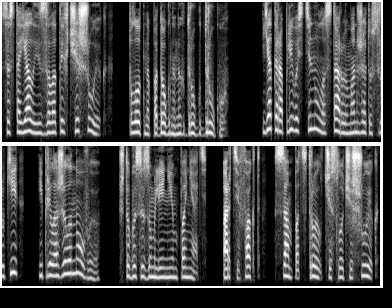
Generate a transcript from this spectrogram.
состояла из золотых чешуек, плотно подогнанных друг к другу. Я торопливо стянула старую манжету с руки и приложила новую, чтобы с изумлением понять. Артефакт сам подстроил число чешуек,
